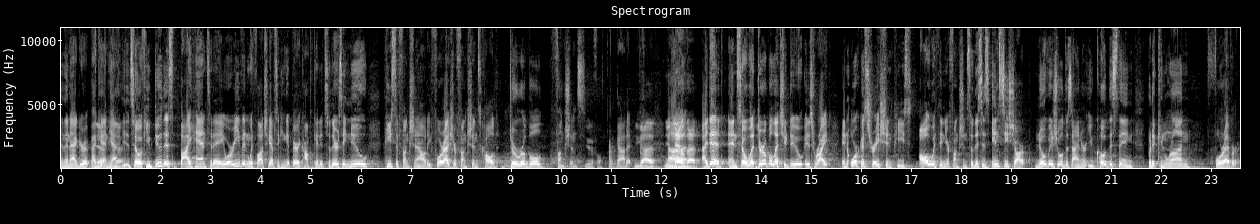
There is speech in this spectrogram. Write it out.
And then aggregate back Yeah, in. Yeah. yeah. So if you do this by hand today, or even with Logic Apps, it can get very complicated. So there's a new piece of functionality for Azure Functions called durable functions. Beautiful. Got it. You got it. You Uh, nailed that. I did. And so what Durable lets you do is write an orchestration piece all within your function. So this is in C Sharp, no visual designer. You code this thing, but it can run forever.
